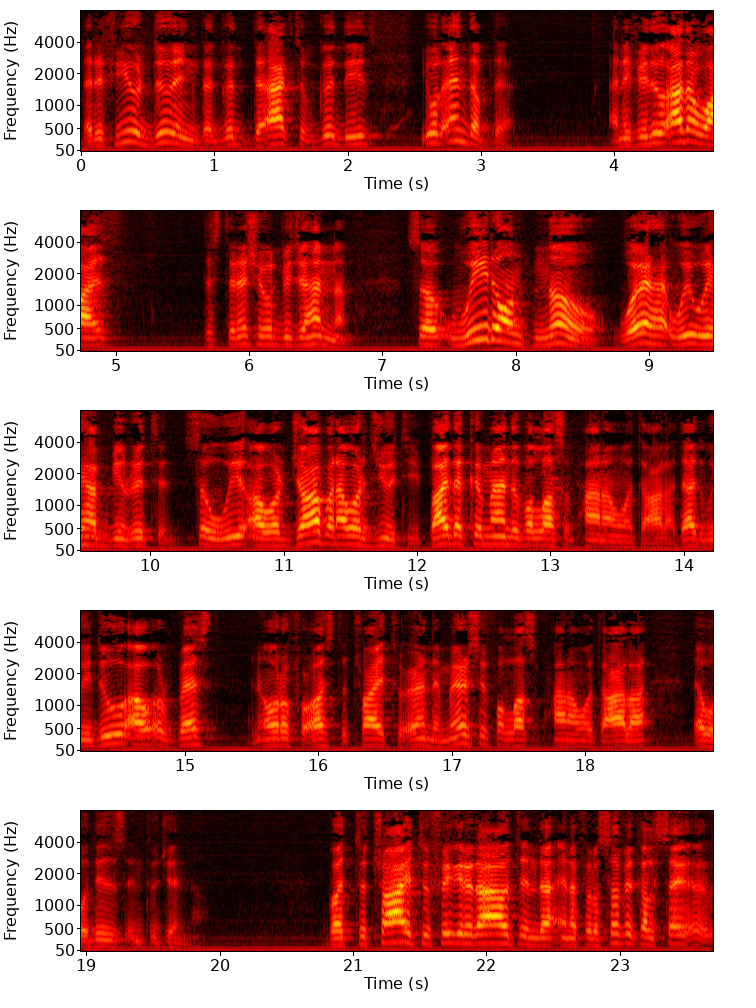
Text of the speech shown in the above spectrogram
that if you're doing the good, the acts of good deeds, you will end up there. And if you do otherwise, destination will be Jahannam. So we don't know where we, we have been written. So we, our job and our duty, by the command of Allah subhanahu wa ta'ala, that we do our best in order for us to try to earn the mercy of Allah subhanahu wa ta'ala that will lead us into Jannah. But to try to figure it out in, the, in a philosophical se- uh,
